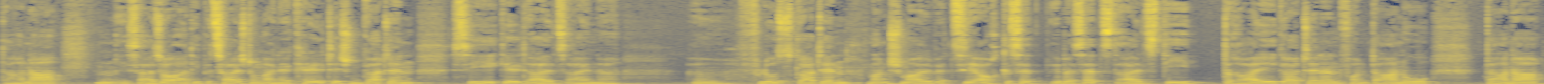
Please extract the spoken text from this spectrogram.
Dana hm, ist also die Bezeichnung einer keltischen Göttin. Sie gilt als eine äh, Flussgöttin. Manchmal wird sie auch übersetzt als die drei Göttinnen von Danu. Dana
